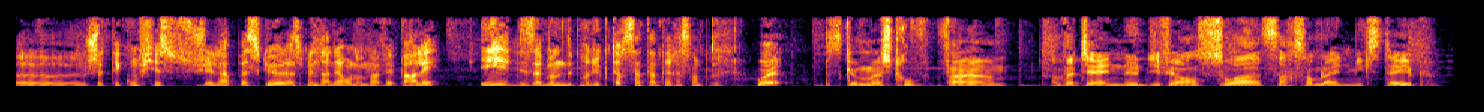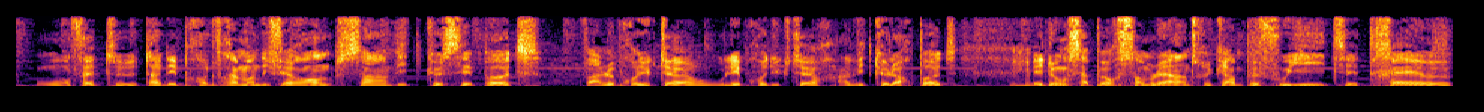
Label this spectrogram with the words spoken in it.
euh, je t'ai confié ce sujet-là parce que la semaine dernière, on en avait parlé. Et des albums de producteurs, ça t'intéresse un peu. Ouais, parce que moi je trouve, enfin, en fait il y a une différence. Soit ça ressemble à une mixtape où en fait euh, t'as des prods vraiment différentes, ça invite que ses potes, enfin le producteur ou les producteurs invitent que leurs potes, Mhm. et donc ça peut ressembler à un truc un peu fouillis, c'est très euh,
